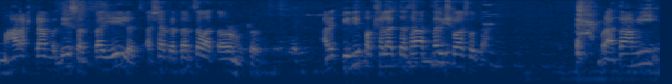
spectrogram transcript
महाराष्ट्रामध्ये सत्ता येईलच अशा प्रकारचं वातावरण होतं. आणि तिन्ही पक्षाला तसा आत्मविश्वास होता. पण आता आम्ही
